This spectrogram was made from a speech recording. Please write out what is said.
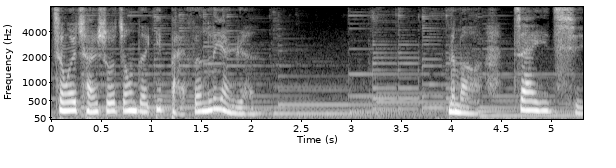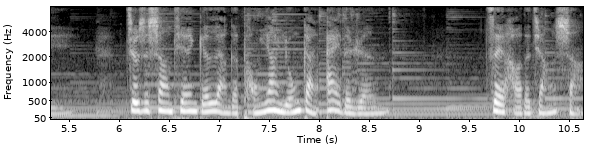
成为传说中的一百分恋人。那么，在一起，就是上天给两个同样勇敢爱的人最好的奖赏。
